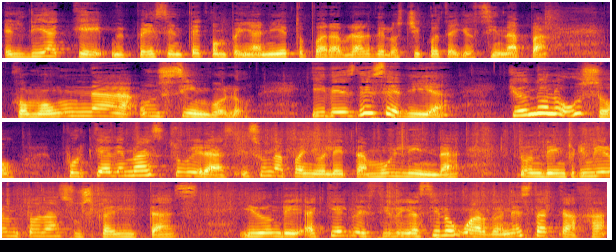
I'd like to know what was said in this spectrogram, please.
el día que me presenté con Peña Nieto para hablar de los chicos de Ayotzinapa como una, un símbolo. Y desde ese día yo no lo uso, porque además tú verás, es una pañoleta muy linda donde imprimieron todas sus caritas y donde aquí el vestido, y así lo guardo en esta caja,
